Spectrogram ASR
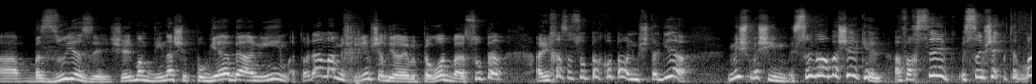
הבזוי הזה שיש במדינה שפוגע בעניים, אתה יודע מה המחירים של פירות בסופר? אני נכנס לסופר כל פעם, אני משתגע. מישמשים, 24 שקל, אפרסק, 20 שקל, מה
